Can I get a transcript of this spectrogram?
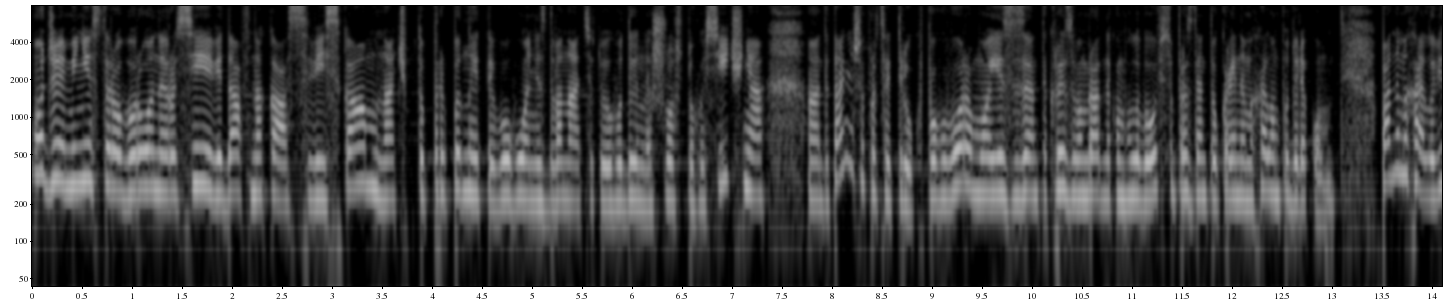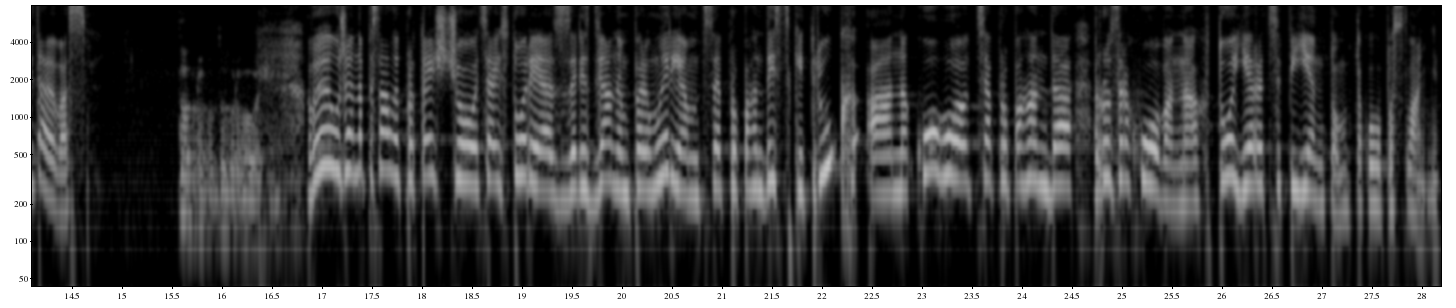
Отже, міністр оборони Росії віддав наказ військам, начебто припинити вогонь з 12 години 6 січня. Детальніше про цей трюк поговоримо із антикризовим радником голови офісу президента України Михайлом Подоляком. Пане Михайло, вітаю вас. Доброго, доброго вечора. Ви вже написали про те, що ця історія з різдвяним перемир'ям це пропагандистський трюк. А на кого ця пропаганда розрахована? Хто є реципієнтом такого послання?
